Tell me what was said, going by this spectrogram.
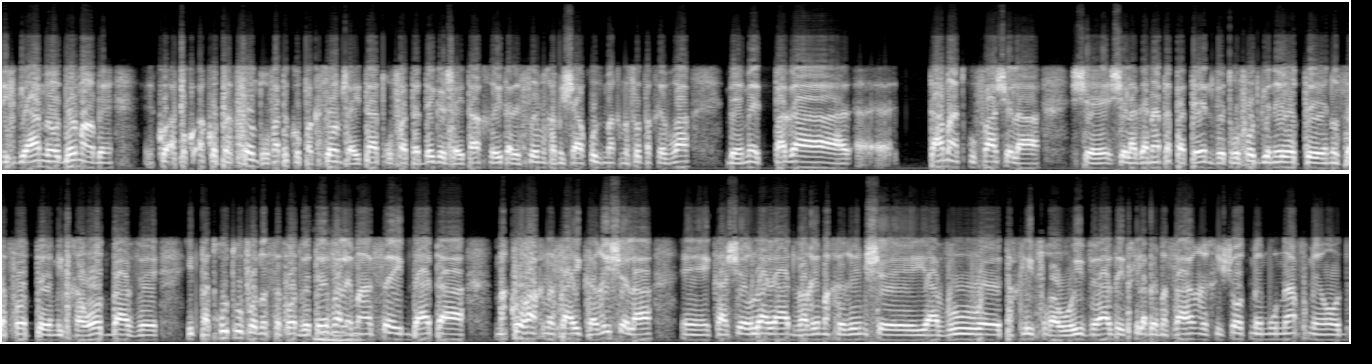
נפגעה מאוד, בוא נאמר, הקופקסון, תרופת הקופקסון שהייתה תרופת הדגל שהייתה אחראית על 25% מהכנסות החברה, באמת פגה, תמה התקופה של, ה, ש, של הגנת הפטנט ותרופות גנריות אה, נוספות אה, מתחרות בה והתפתחו תרופות נוספות וטבע mm-hmm. למעשה איבדה את מקור ההכנסה העיקרי שלה אה, כאשר לא היה דברים אחרים שיהוו תחליף ראוי ואז היא התחילה במסע רכישות ממונף מאוד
